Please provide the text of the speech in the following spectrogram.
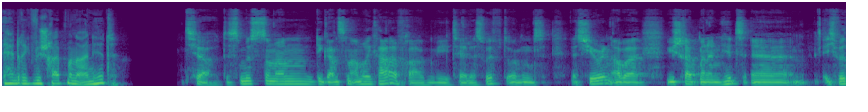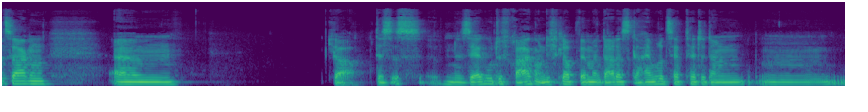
Henrik, wie schreibt man einen Hit? Tja, das müsste man die ganzen Amerikaner fragen, wie Taylor Swift und Ed Sheeran. Aber wie schreibt man einen Hit? Äh, ich würde sagen, ähm, ja, das ist eine sehr gute Frage und ich glaube, wenn man da das Geheimrezept hätte, dann mm,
